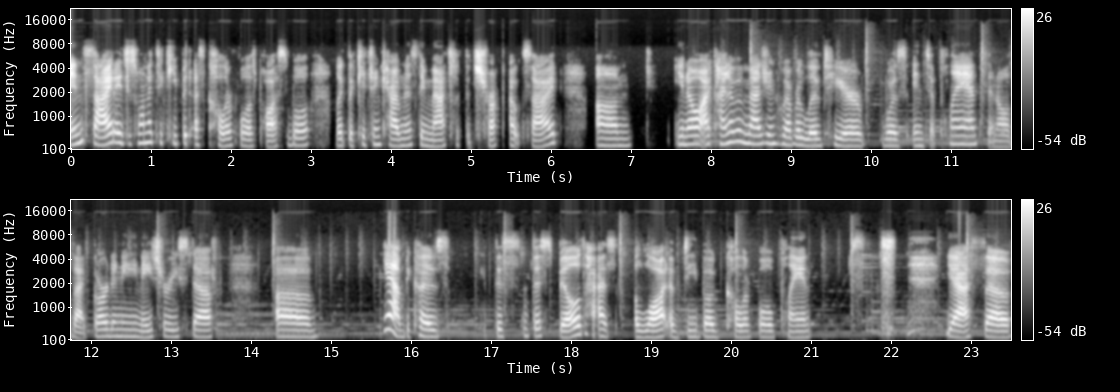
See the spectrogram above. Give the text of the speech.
inside i just wanted to keep it as colorful as possible. Like the kitchen cabinets they match like the truck outside. Um you know i kind of imagine whoever lived here was into plants and all that gardening naturey stuff. Um yeah because this this build has a lot of debug colorful plants. Yeah so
